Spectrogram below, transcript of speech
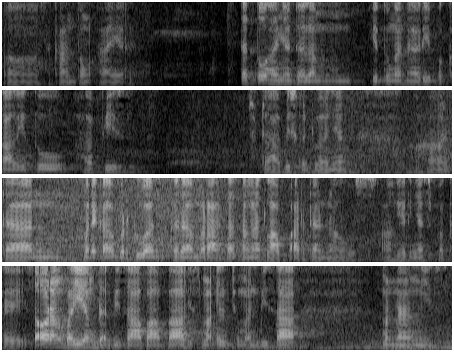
uh, sekantong air. Tentu hanya dalam hitungan hari bekal itu habis sudah habis keduanya dan mereka berdua segera merasa sangat lapar dan haus. Akhirnya sebagai seorang bayi yang tidak bisa apa-apa, Ismail cuma bisa menangis.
